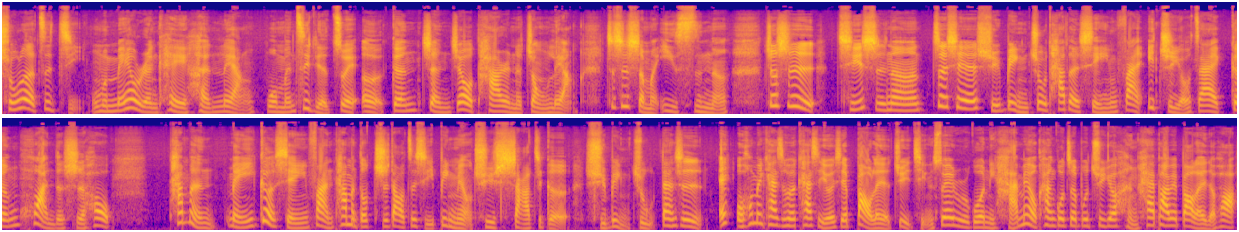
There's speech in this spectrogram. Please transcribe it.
除了自己，我们没有人可以衡量我们自己的罪恶跟拯救他人的重量。这是什么意思呢？就是其实呢，这些徐秉柱他的嫌疑犯一直有在更换的时候。他们每一个嫌疑犯，他们都知道自己并没有去杀这个徐秉柱，但是，哎，我后面开始会开始有一些暴雷的剧情，所以如果你还没有看过这部剧，又很害怕被暴雷的话，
